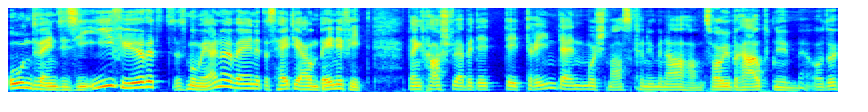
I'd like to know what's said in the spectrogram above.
Und wenn sie sie einführen, das muss man auch noch erwähnen, das hat ja auch einen Benefit dann kannst du eben dort, dort drin, dann musst du die Maske nicht mehr anhaben. Und zwar überhaupt nicht mehr, oder?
